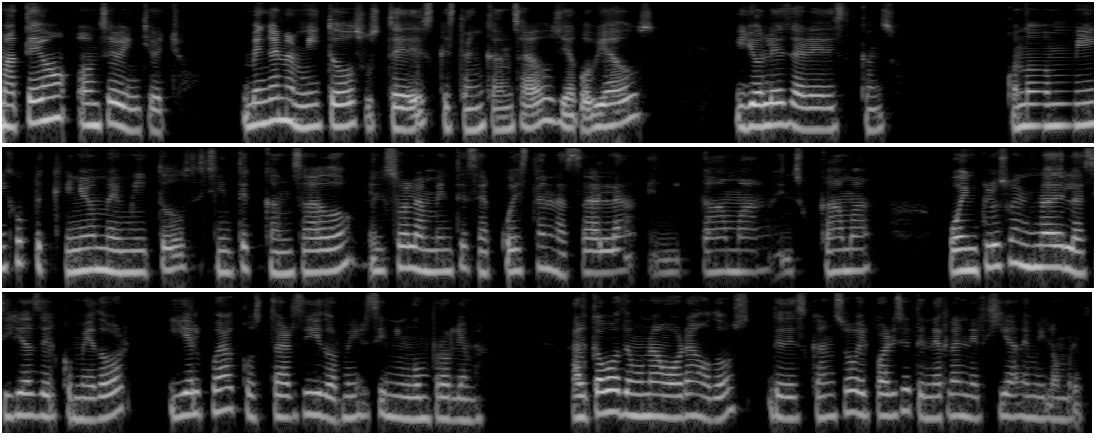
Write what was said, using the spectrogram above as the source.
Mateo 11:28. Vengan a mí todos ustedes que están cansados y agobiados, y yo les daré descanso. Cuando mi hijo pequeño Memito se siente cansado, él solamente se acuesta en la sala, en mi cama, en su cama, o incluso en una de las sillas del comedor, y él puede acostarse y dormir sin ningún problema. Al cabo de una hora o dos de descanso, él parece tener la energía de mil hombres.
